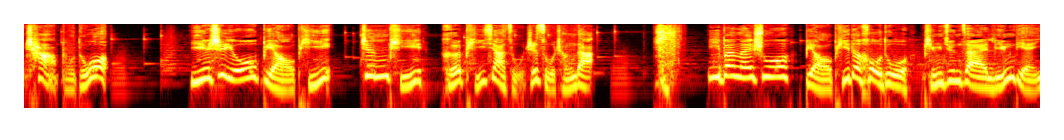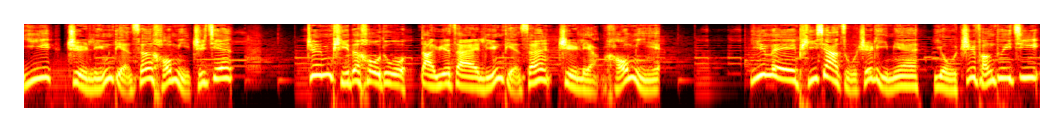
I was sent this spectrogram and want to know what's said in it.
差不多，也是由表皮、真皮和皮下组织组成的。一般来说，表皮的厚度平均在零点一至零点三毫米之间。真皮的厚度大约在零点三至两毫米，因为皮下组织里面有脂肪堆积，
